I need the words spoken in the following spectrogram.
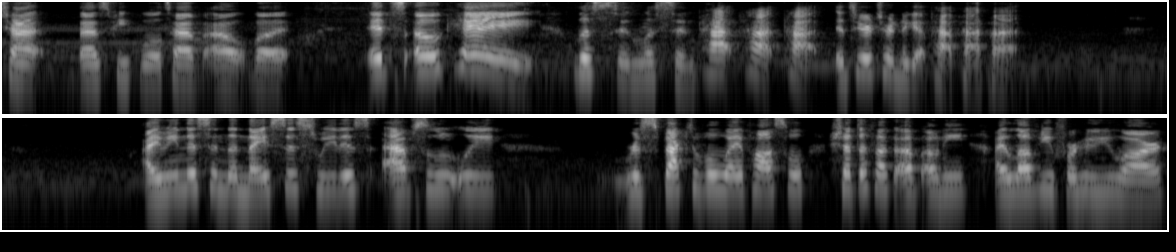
chat as people tab out, but it's okay. Listen, listen. Pat, pat, pat. It's your turn to get pat, pat, pat. I mean this in the nicest, sweetest, absolutely respectable way possible. Shut the fuck up, Oni. I love you for who you are,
